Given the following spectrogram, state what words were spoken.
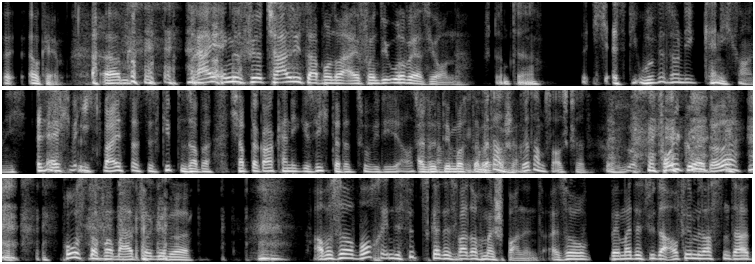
Äh, Okay. Ähm, drei Engel für Charlie darf man nur einfallen, die Urversion. Stimmt, ja. Ich, also die Urversion, die kenne ich gar nicht. Also ich, Echt? ich weiß, dass das gibt und so, aber ich habe da gar keine Gesichter dazu, wie die ausschauen. Also die muss Gut, damit haben, anschauen. gut haben sie ausgeschaut. Das ist voll gut, oder? Posterformat, sage ich nur. Aber so eine Woche in die 70er, das war doch mal spannend. Also, wenn man das wieder aufleben lassen darf,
